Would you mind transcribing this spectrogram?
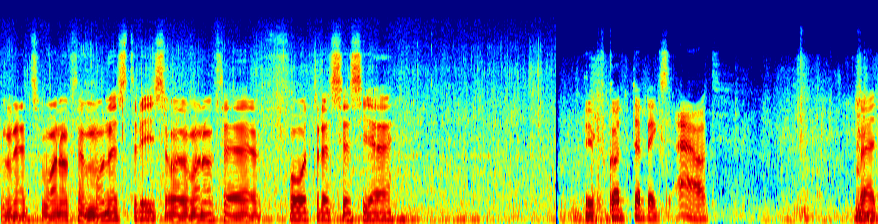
And that's one of the monasteries or one of the fortresses here. We've got Tipex out but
